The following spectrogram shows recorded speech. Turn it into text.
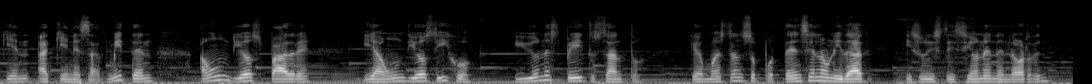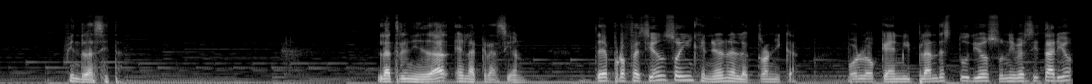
quien, a quienes admiten a un Dios Padre y a un Dios Hijo y un Espíritu Santo, que muestran su potencia en la unidad y su distinción en el orden? Fin de la cita. La Trinidad en la creación. De profesión soy ingeniero en electrónica, por lo que en mi plan de estudios universitario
